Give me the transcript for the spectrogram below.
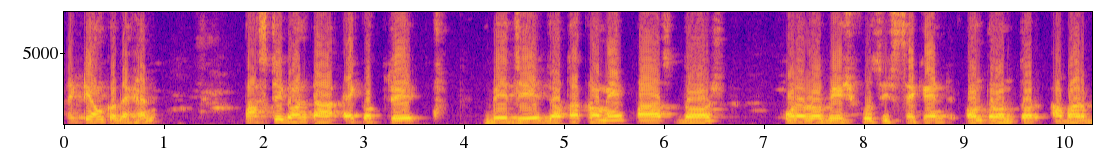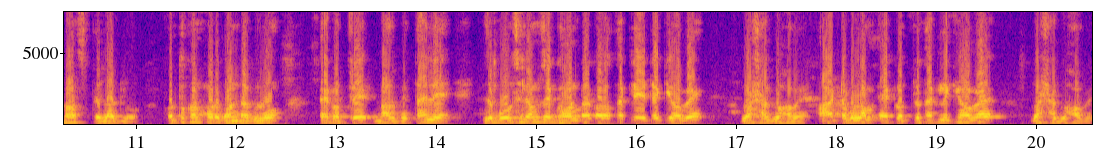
আরেকটি অঙ্ক দেখেন। পাঁচটি ঘণ্টা একত্রে বেজে যথাক্রমে পাঁচ, দশ, পনেরো, বিশ, পঁচিশ সেকেন্ড অন্তর অন্তর আবার বাজতে লাগল। কতক্ষণ পরে ঘন্টাগুলো একত্রে বাজবে তাহলে যে বলছিলাম যে ঘণ্টা করা থাকলে এটা কি হবে? লসাগু হবে। আর একটা বললাম, একত্রে থাকলে কি হবে? লসাগু হবে।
